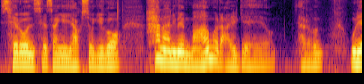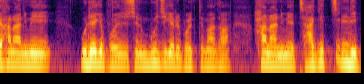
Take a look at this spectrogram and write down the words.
새로운 세상의 약속이고 하나님의 마음을 알게 해요. 여러분, 우리 하나님이 우리에게 보여주시는 무지개를 볼 때마다 하나님의 자기 찔림,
